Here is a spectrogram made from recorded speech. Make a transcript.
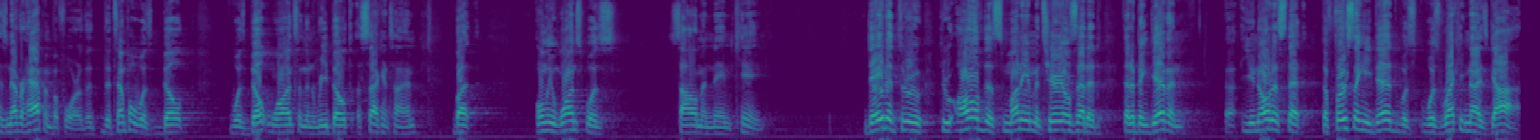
has never happened before. The, the temple was built was built once and then rebuilt a second time, but only once was Solomon named king. David, through, through all of this money and materials that had, that had been given, uh, you notice that the first thing he did was, was recognize God.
